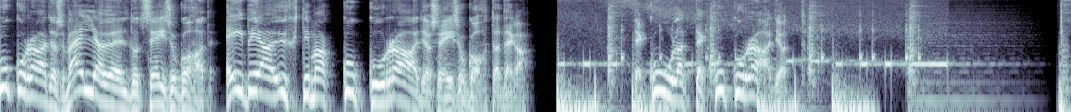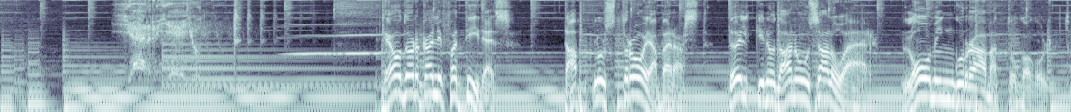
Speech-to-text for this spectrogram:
Kuku Raadios välja öeldud seisukohad ei pea ühtima Kuku Raadio seisukohtadega. Te kuulate Kuku Raadiot. järjejutt. Theodor Kalifatides, taplus Trooja pärast, tõlkinud Anu Saluäär Loomingu Raamatukogult.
